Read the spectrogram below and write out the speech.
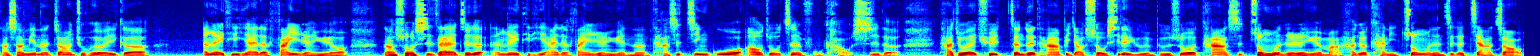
那上面呢，照样就会有一个 NATTI 的翻译人员哦。那说实在的，这个 NATTI 的翻译人员呢，他是经过澳洲政府考试的，他就会去针对他比较熟悉的语文，比如说他是中文的人员嘛，他就会看你中文的这个驾照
